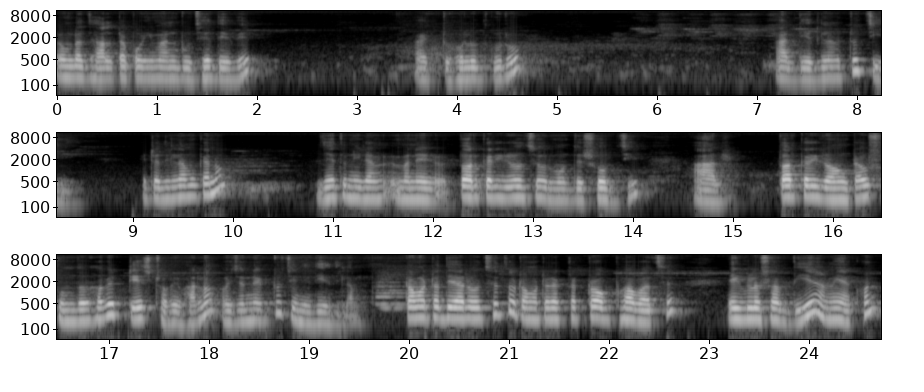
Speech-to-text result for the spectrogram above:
তোমরা ঝালটা পরিমাণ বুঝে দেবে। আর একটু হলুদ গুঁড়ো। আর দিয়ে দিলাম একটু চিনি। এটা দিলাম কেন? যেহেতু নিরামিষ মানে তরকারি রয়েছে ওর মধ্যে সবজি। আর তরকারির রঙটাও সুন্দর হবে, টেস্ট হবে ভালো, ওই জন্য একটু চিনি দিয়ে দিলাম। টমেটো দেওয়া রয়েছে তো, টমেটোর একটা টক ভাব আছে। এইগুলো সব দিয়ে আমি এখন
